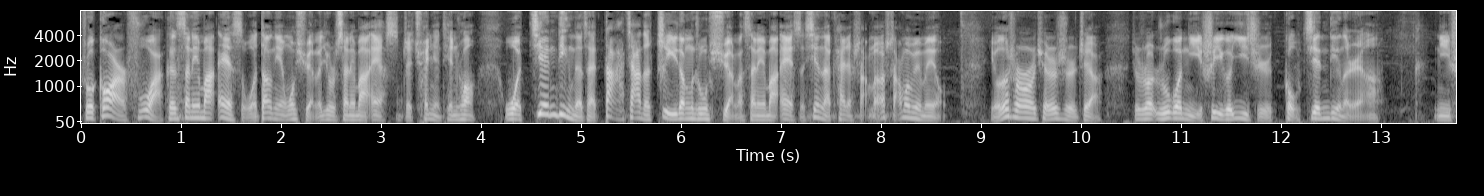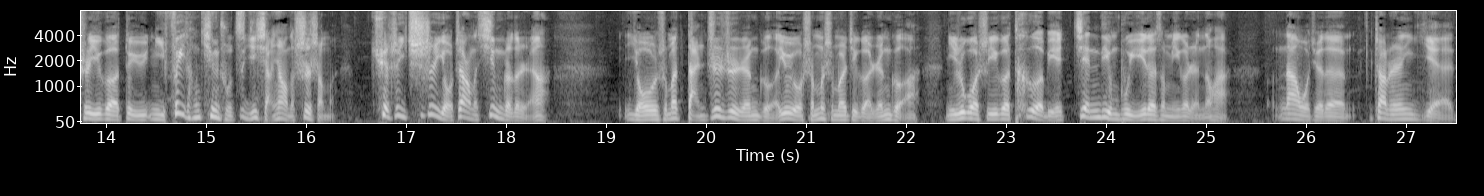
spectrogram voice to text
说高尔夫啊跟三零八 S，我当年我选的就是三零八 S，这全景天窗，我坚定的在大家的质疑当中选了三零八 S，现在开着啥毛啥毛病没有。有的时候确实是这样，就是说，如果你是一个意志够坚定的人啊，你是一个对于你非常清楚自己想要的是什么，确实是有这样的性格的人啊，有什么胆汁质人格，又有什么什么这个人格啊？你如果是一个特别坚定不移的这么一个人的话，那我觉得这样的人也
